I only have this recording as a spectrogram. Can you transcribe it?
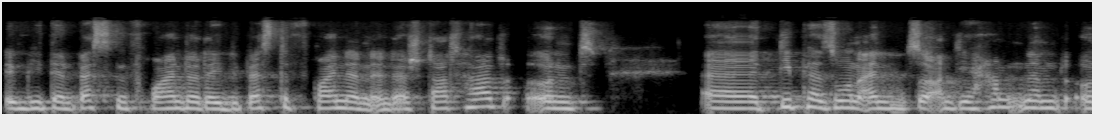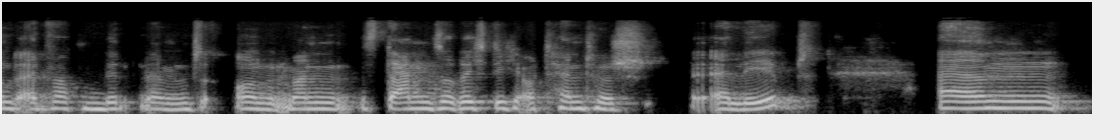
irgendwie den besten Freund oder die beste Freundin in der Stadt hat und äh, die Person einen so an die Hand nimmt und einfach mitnimmt und man es dann so richtig authentisch erlebt. Ähm,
